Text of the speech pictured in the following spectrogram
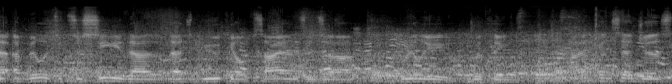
the ability to see that, that beauty of science is a really good thing. I can say just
